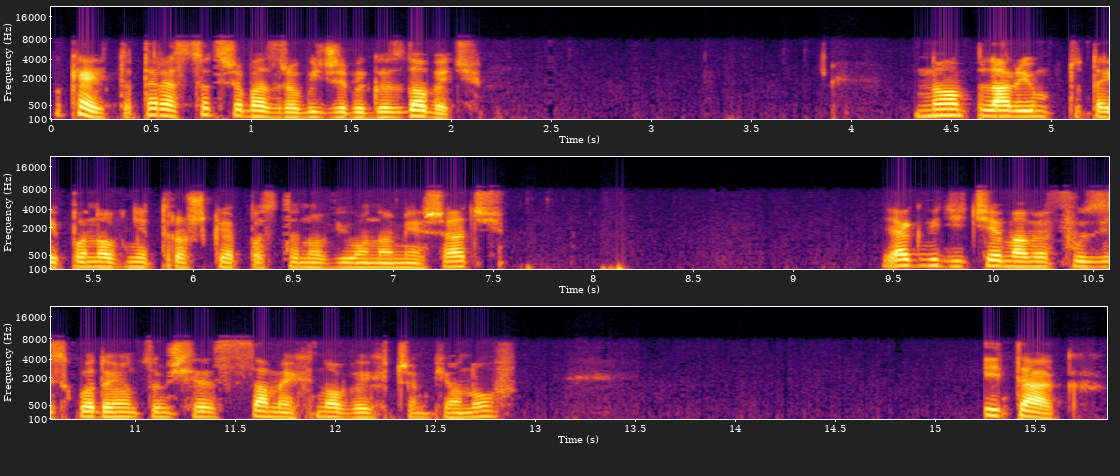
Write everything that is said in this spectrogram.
Ok, to teraz co trzeba zrobić, żeby go zdobyć? No, Plarium tutaj ponownie troszkę postanowiło namieszać. Jak widzicie, mamy fuzję składającą się z samych nowych czempionów. I tak,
